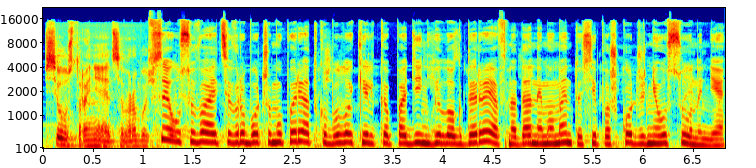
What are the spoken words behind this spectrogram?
все устраняется в рабочем. Все усувається в робочому порядку. Було кілька падінь гілок дерев. На даний момент усі пошкодження усунені.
